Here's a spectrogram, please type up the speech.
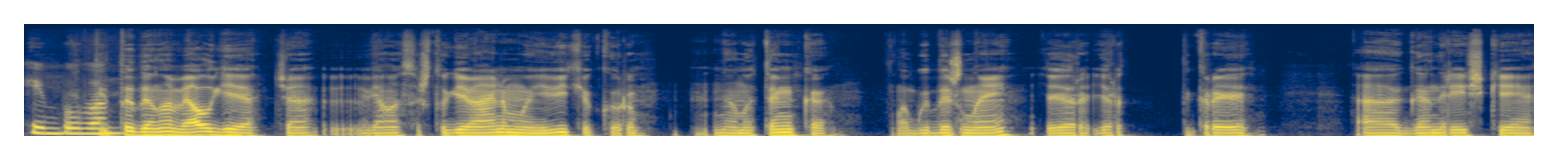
kaip buvo. Tai ta diena vėlgi čia vienas iš tų gyvenimo įvykių, kur nenutinka labai dažnai ir, ir tikrai a, gan ryškiai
